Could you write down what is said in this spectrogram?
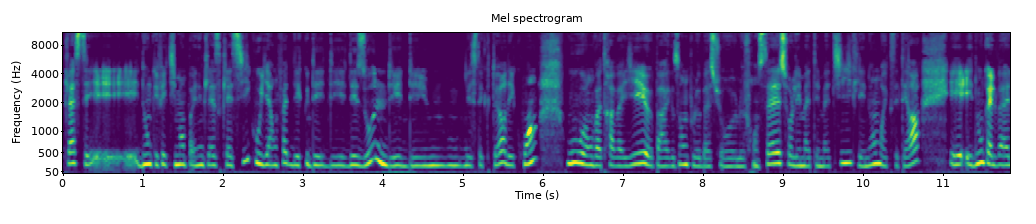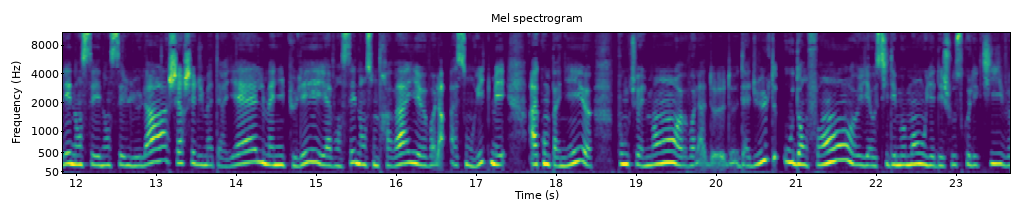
classe est, donc effectivement pas une classe classique où il y a en fait des, zones, des, secteurs, des coins où on va travailler euh, par exemple bah, sur le français, sur les mathématiques, les nombres, etc. Et, donc elle va aller dans ces, lieux-là, chercher du matériel, manipuler et avancer dans son travail, euh, voilà, à son rythme et accompagner euh, ponctuellement, voilà, d'adultes ou d'enfants. Il y a aussi des moments où il y a des choses collectives,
